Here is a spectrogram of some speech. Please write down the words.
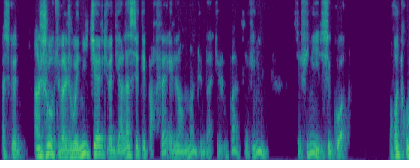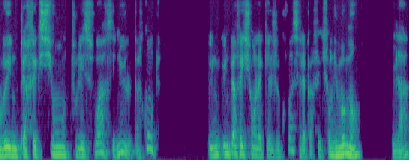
Parce que un jour, tu vas le jouer nickel, tu vas dire là, c'était parfait, et le lendemain, tu, bah, tu joues pas, c'est fini. C'est fini. C'est quoi? Retrouver une perfection tous les soirs, c'est nul. Par contre, une perfection à laquelle je crois, c'est la perfection du moment. Là,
